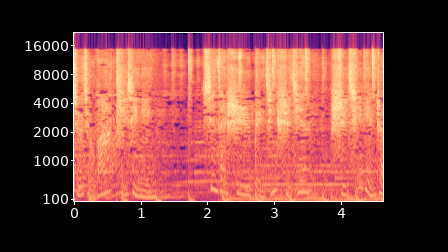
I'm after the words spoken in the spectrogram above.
九九八提醒您，现在是北京时间十七点整。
